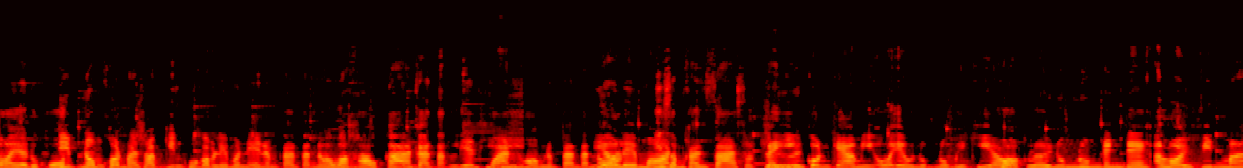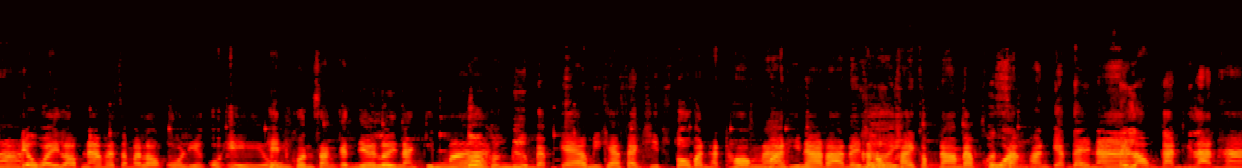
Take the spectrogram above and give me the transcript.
ร่อยอะทุกคน ดิฟนมข้นพาชอบกินคู่กับเลมอนเนดน้ำตาลตะโนดเพราะว่าเข้ากันการตัดเลี่ยนที่หวานหอมน้ำตาลตะโนดเปรี้ยวเลมอนที่สำคัญซ่าสดชื่นและยิ่งก้นแก้วมีโอเอ๋วนุ่มๆให้เคี้ยวบอกเลยนุ่มๆเด้งๆอร่อยฟินมากเดี๋ยวไว้รอบหน้าพาจะมาลองโอเลี้ยงโอเอ๋วเห็นคนสั่งกันเยอะเลยน่ากินมาก ตัวเครื่องดื่มแบบแก้วมีแค่แฟกชิปโตบรรทัดทองนะ มาที่หน้าร้านได้เลยขนมไข่กับน้ำแบบขวดสั่งผ่านแก๊ปได้นะ ไปลองกันที่ร้านฮา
